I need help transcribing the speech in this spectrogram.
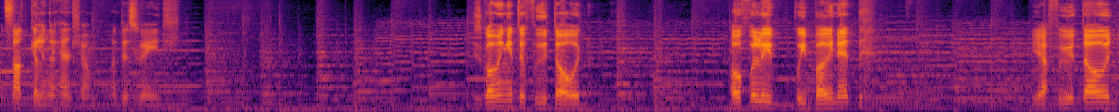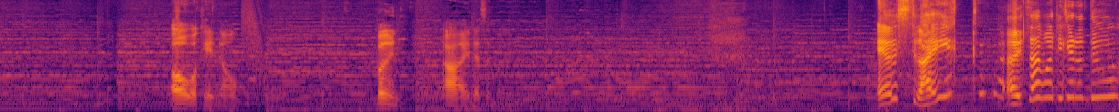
It's not killing a Hencham at this range. He's going into Fruitoad. Hopefully we burn it. yeah, Fruitoad. Oh, okay, no. Burn. Ah, it doesn't burn. Airstrike? Is that what you're gonna do?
